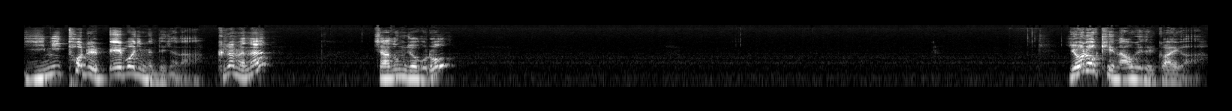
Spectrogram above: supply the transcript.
2m를 빼버리면 되잖아. 그러면은 자동적으로 이렇게 나오게 될 거 아이가.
